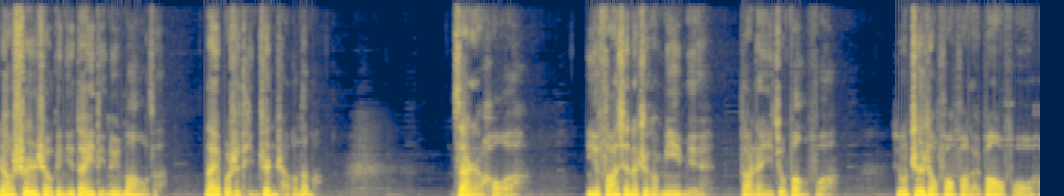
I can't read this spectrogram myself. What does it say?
然后顺手给你戴一顶绿帽子。那也不是挺正常的吗？再然后啊，你发现了这个秘密，当然也就报复啊。用这种方法来报复，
